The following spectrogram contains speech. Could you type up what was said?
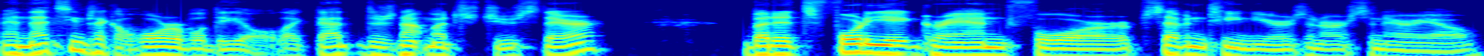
man, that seems like a horrible deal. Like that, there's not much juice there but it's 48 grand for 17 years in our scenario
